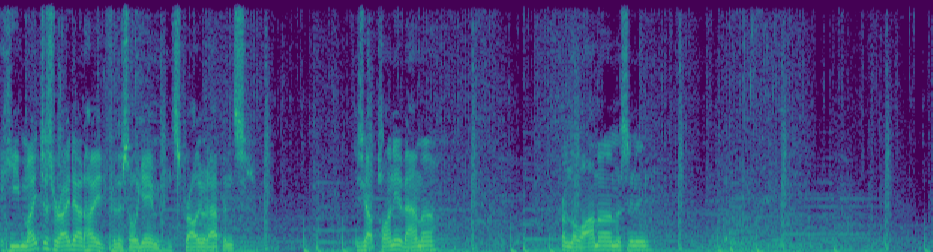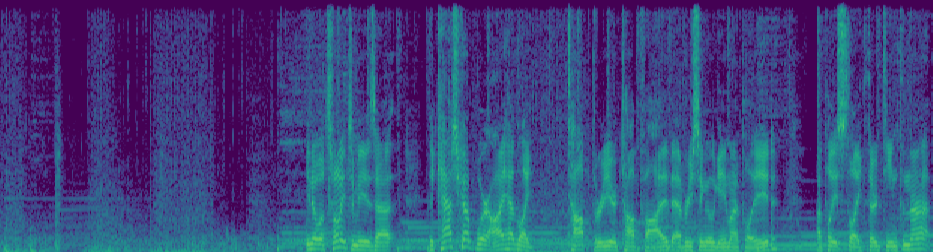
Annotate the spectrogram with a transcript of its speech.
He might just ride out height for this whole game. That's probably what happens. He's got plenty of ammo. From the llama, I'm assuming. You know, what's funny to me is that the Cash Cup where I had like top three or top five every single game I played, I placed like 13th in that.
